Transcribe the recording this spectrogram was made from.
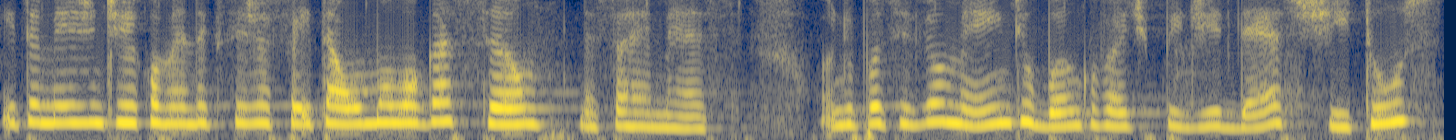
E também a gente recomenda que seja feita a homologação dessa remessa, onde possivelmente o banco vai te pedir 10 títulos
